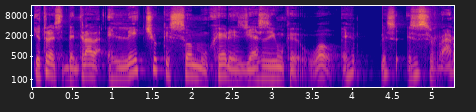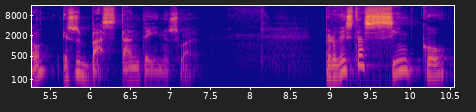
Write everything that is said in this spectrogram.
Y otra vez, de entrada, el hecho que son mujeres ya es así como que, wow, eso es raro, eso es bastante inusual. Pero de estas cinco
